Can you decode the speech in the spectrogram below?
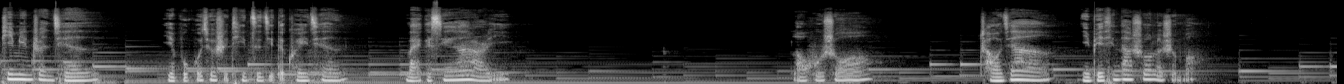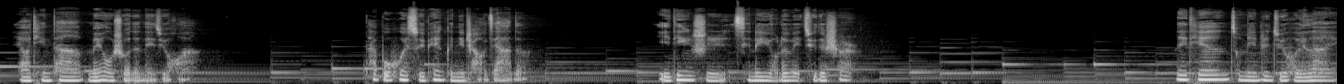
拼命赚钱，也不过就是替自己的亏欠买个心安而已。老胡说：“吵架，你别听他说了什么，要听他没有说的那句话。他不会随便跟你吵架的，一定是心里有了委屈的事儿。”那天从民政局回来。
